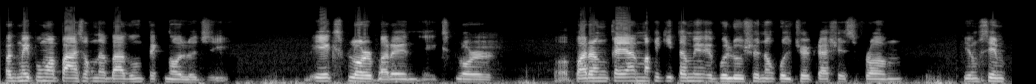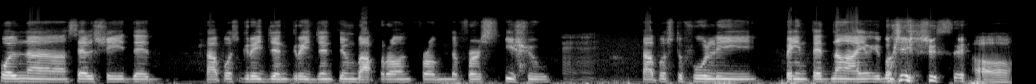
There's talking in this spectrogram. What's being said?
pag may pumapasok na bagong technology, i-explore pa rin, i-explore. Oh, parang kaya makikita mo yung evolution ng Culture Crashes from yung simple na cell shaded tapos gradient gradient yung background from the first issue Mm. tapos to fully painted na nga yung ibang issues eh. Oo.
